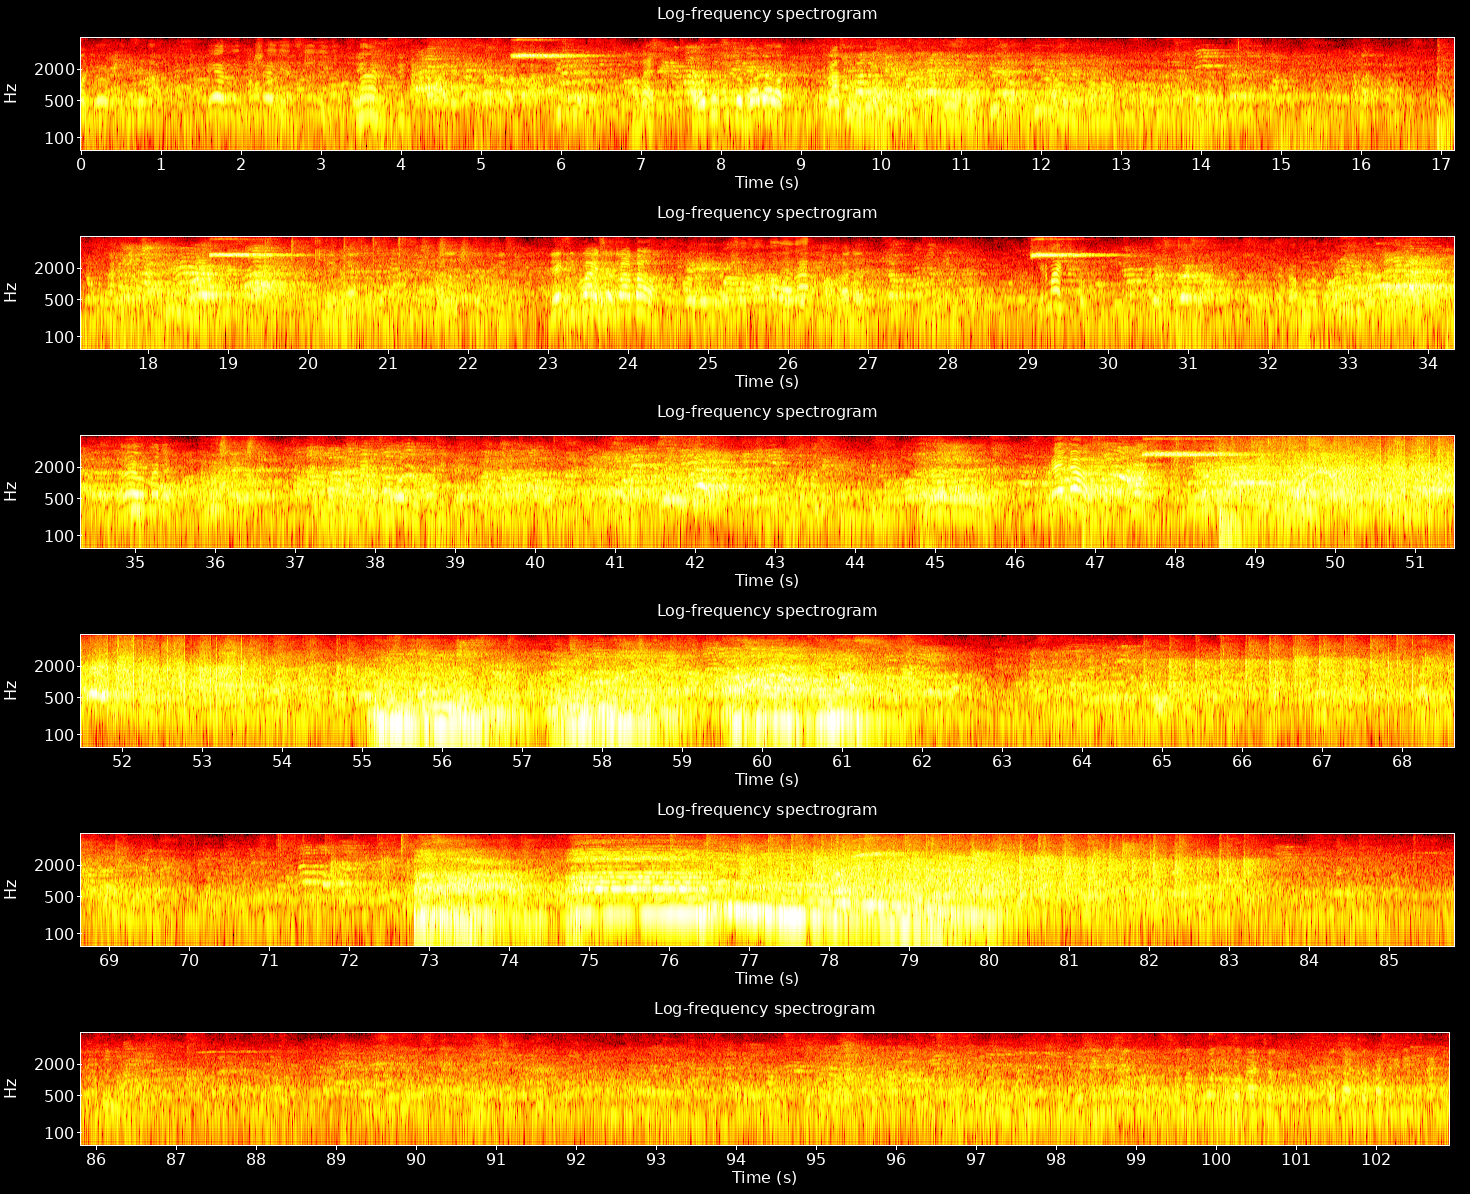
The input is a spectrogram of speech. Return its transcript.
0-0. Первое движение, синий. Сюда. Давай. А вот здесь еще два балла красного было. До этого. Десять два, еще два балла. Еще два балла, да? Да, да. Давно да. Давай, У нас вот фотоотчет. Фотоотчет посередине станьте что-нибудь по краям.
